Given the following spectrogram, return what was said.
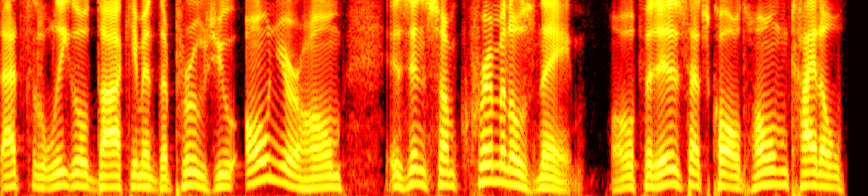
that's the legal document that proves you own your home, is in some criminal's name? Well, if it is, that's called home title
